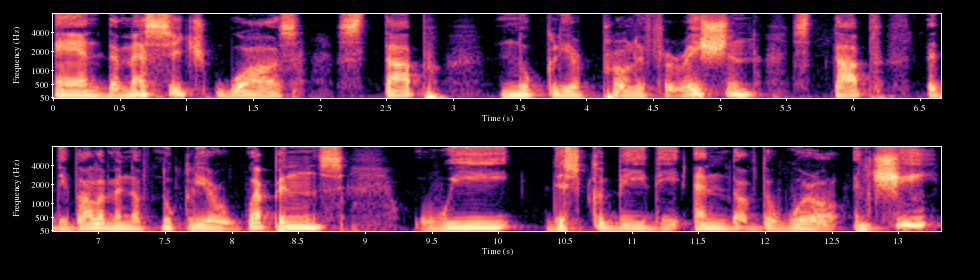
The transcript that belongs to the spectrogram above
and the message was stop nuclear proliferation, stop the development of nuclear weapons. We this could be the end of the world. And she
